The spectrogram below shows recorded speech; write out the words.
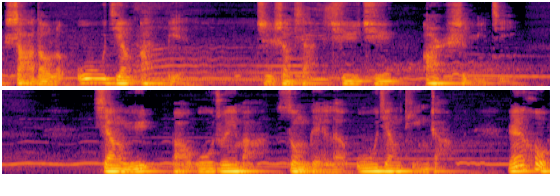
杀到了乌江岸边，只剩下区区二十余骑。项羽把乌骓马送给了乌江亭长，然后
